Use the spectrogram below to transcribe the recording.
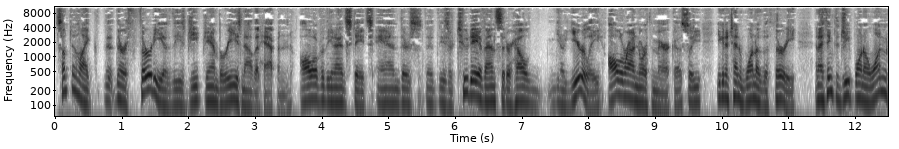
something like th- there are 30 of these Jeep Jamborees now that happen all over the United States, and there's th- these are two day events that are held you know yearly all around North America. So you, you can attend one of the 30, and I think the Jeep 101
